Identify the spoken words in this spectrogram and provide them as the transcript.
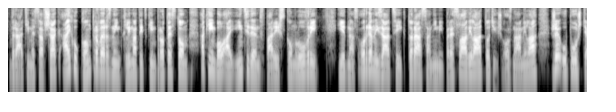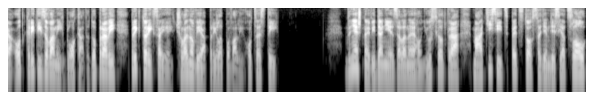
Vrátime sa však aj ku kontroverzným klimatickým protestom, akým bol aj incident v parížskom Louvre. Jedna z organizácií, ktorá sa nimi preslávila, totiž oznámila, že upúšťa od kritizovaných blokád dopravy, pri ktorých sa jej členovia prilepovali o cesty. Dnešné vydanie zeleného newsfiltra má 1570 slov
